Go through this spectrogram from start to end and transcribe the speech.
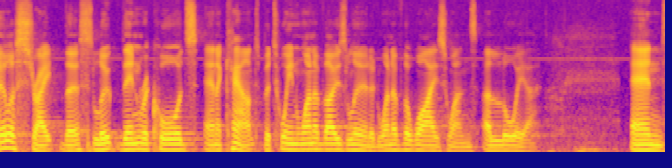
illustrate this, Luke then records an account between one of those learned, one of the wise ones, a lawyer. And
